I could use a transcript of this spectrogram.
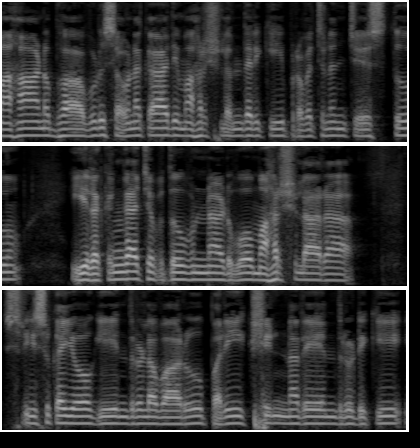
మహానుభావుడు శౌనకాది మహర్షులందరికీ ప్రవచనం చేస్తూ ఈ రకంగా చెబుతూ ఉన్నాడు ఓ మహర్షులారా. శ్రీసుఖయోగీంద్రుల వారు పరీక్షిన్నరేంద్రుడికి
